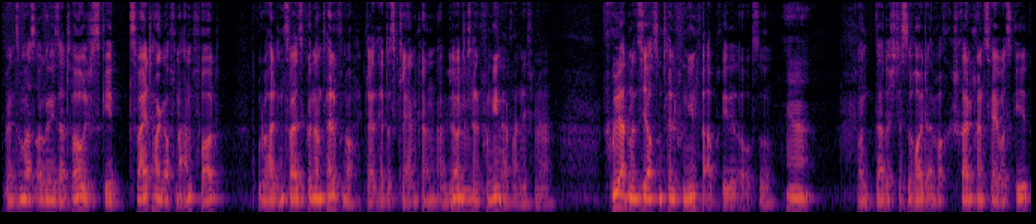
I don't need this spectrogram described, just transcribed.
wenn es um was Organisatorisches geht, zwei Tage auf eine Antwort, wo du halt in zwei Sekunden am Telefon auch hättest klären können. Aber die Leute telefonieren einfach nicht mehr. Früher hat man sich auch zum Telefonieren verabredet, auch so. Ja, Und dadurch, dass du heute einfach schreiben kannst, hey, was geht,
